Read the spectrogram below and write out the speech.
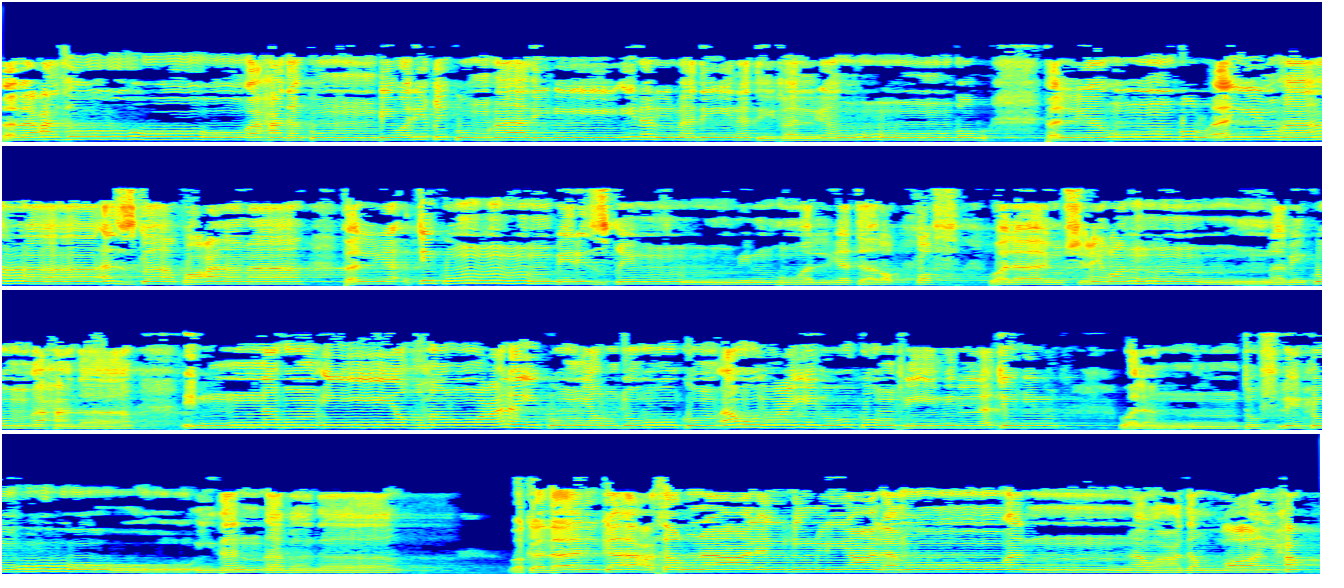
فابعثوا أحدكم بورقكم هذه إلى المدينة فلينظر فلينظر أيها أزكى طعاما فليأتكم برزق منه وليتلطف ولا يشعرن بكم أحدا. إنهم إن يظهروا عليكم يرجموكم أو يعيدوكم في ملتهم ولن تفلحوا إذا أبدا. وكذلك أعثرنا عليهم ليعلموا أن وعد الله حق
